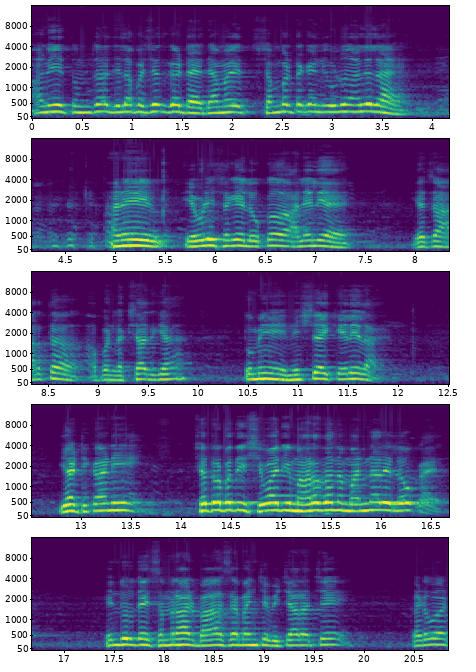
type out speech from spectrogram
आणि तुमचा जिल्हा परिषद गट आहे. त्यामुळे शंभर टक्के निवडून आलेला आहे. आणि एवढी सगळे लोक आलेली आहेत. याचा अर्थ आपण लक्षात घ्या. तुम्ही निश्चय केलेला आहे. या ठिकाणी छत्रपती शिवाजी महाराजांना मानणारे लोक आहेत. हिंदुहृदय सम्राट बाळासाहेबांचे विचाराचे कडवट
